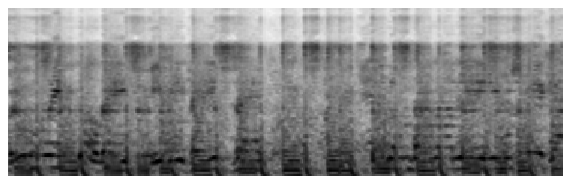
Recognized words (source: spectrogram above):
Próbuję podejść i widzę już, że Ogląda na mnie i uśmiecha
